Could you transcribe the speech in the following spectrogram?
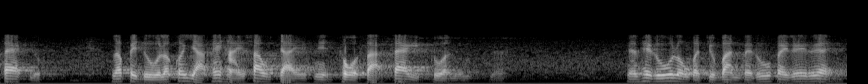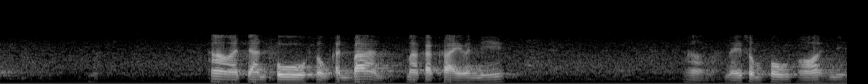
แทรกอยู่ แล้วไปดูแล้วก็อยากให้หายเศร้าใจนี่โทสะแทรกอีกตัวหนึ่งนะงั้นให้รู้ลงปัจจุบันไปรู้ไปเรื่อยๆอ้าวอาจารย์ปูส่งกันบ้านมากับใครวันนี้อ้าวไหนสมพงษ์อ๋อนี่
